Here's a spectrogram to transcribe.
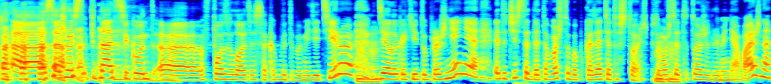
э, сажусь 15 секунд э, в позу лотоса, как будто бы медитирую, делаю какие-то упражнения. Это чисто для того, чтобы показать это в сторис, потому что это тоже для меня важно.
